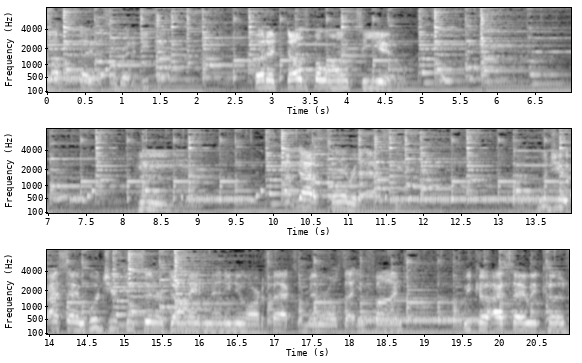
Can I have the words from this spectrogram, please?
I'd love to study this in greater detail. But it does belong to you. Hmm. I've got a favor to ask you. Would you, I say, would you consider donating any new artifacts or minerals that you find? We could, I say, we could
